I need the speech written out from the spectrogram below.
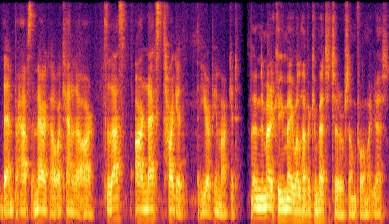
than perhaps America or Canada are. So that's our next target, the European market. In America, you may well have a competitor of some form, I guess.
